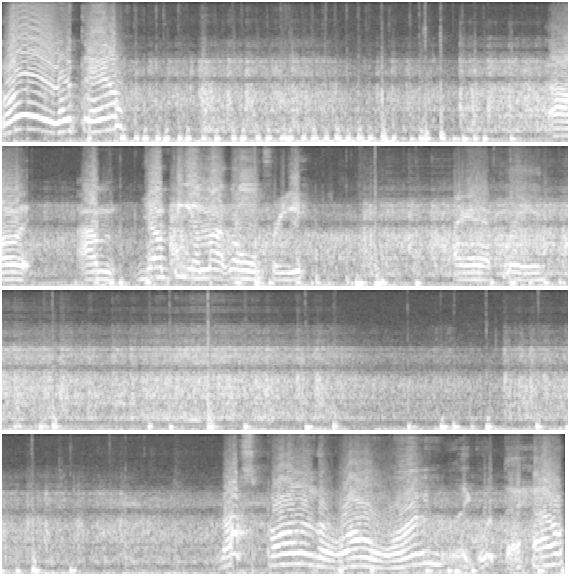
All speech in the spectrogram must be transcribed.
Whoa, what the hell? Oh, I'm jumpy, I'm not going for you. I got a plan. Not spawning the wrong one? Like, what the hell?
